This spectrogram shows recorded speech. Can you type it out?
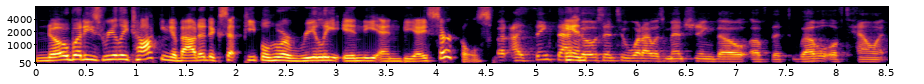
Nobody's really talking about it except people who are really in the NBA circles. But I think that and, goes into what I was mentioning, though, of the level of talent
